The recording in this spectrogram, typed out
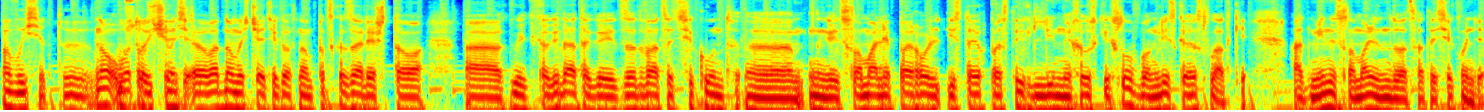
повысит э, Ну, вот в, чате, в одном из чатиков нам подсказали, что э, когда-то, говорит, за 20 секунд э, говорит, сломали пароль из трех простых длинных русских слов в английской раскладке. Админы сломали на 20 секунде.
